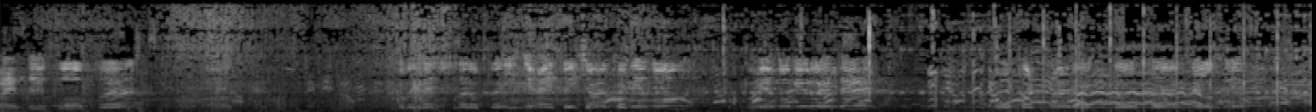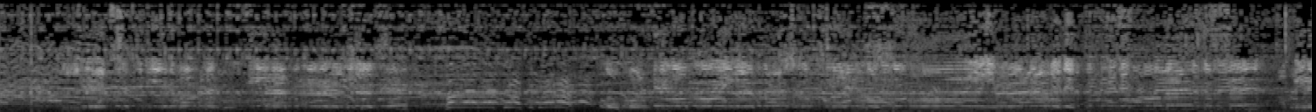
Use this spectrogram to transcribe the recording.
Guro Helde oppe, på Så Og over grensen der oppe, inn i Eidbykkja. Kom igjen nå. Kom igjen nå, Guro Helde. Og farten er ut mot uh, mellomtiden. 4.74 bak. Det En god tid her på Guro Helde på ordentlig nå her. Så kan ta litt også på innløpet. Og dette blir det nå, det. Skal vi se. Det blir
